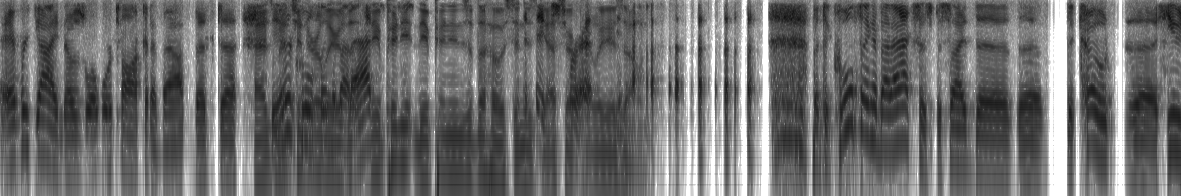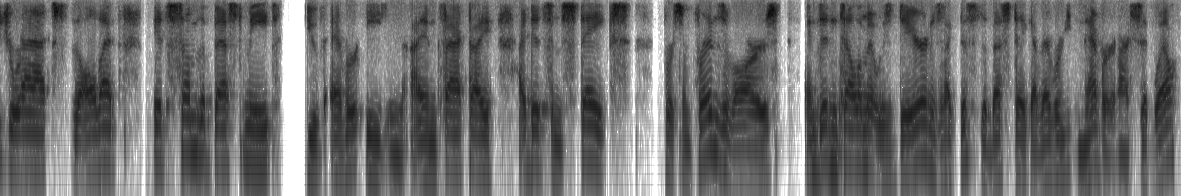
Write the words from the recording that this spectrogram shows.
every guy knows what we're talking about. But uh, As mentioned cool earlier, the, the opinion, the opinions of the host and his guests are clearly his own. but the cool thing about Axis, beside the the the coat, the huge racks, the, all that, it's some of the best meat you've ever eaten. I, in fact, I I did some steaks for some friends of ours and didn't tell him it was deer, and he's like, "This is the best steak I've ever eaten ever." And I said, "Well."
